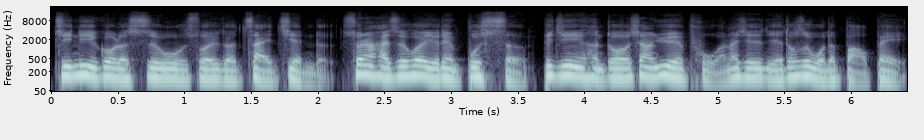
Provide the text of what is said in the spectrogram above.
经历过的事物说一个再见了。虽然还是会有点不舍，毕竟很多像乐谱啊那些也都是我的宝贝。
